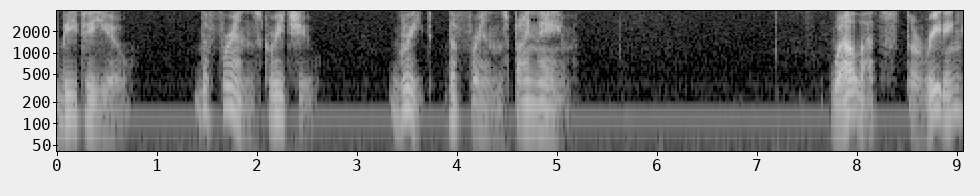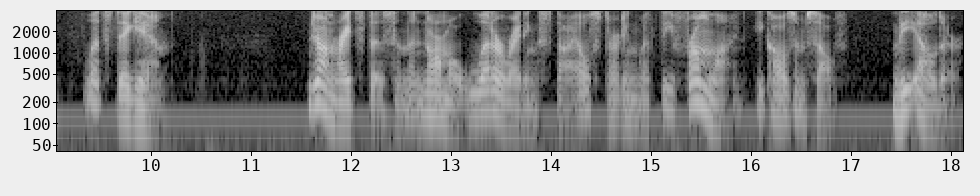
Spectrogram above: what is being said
be to you. The friends greet you. Greet the friends by name. Well, that's the reading. Let's dig in. John writes this in the normal letter writing style, starting with the from line. He calls himself the elder.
